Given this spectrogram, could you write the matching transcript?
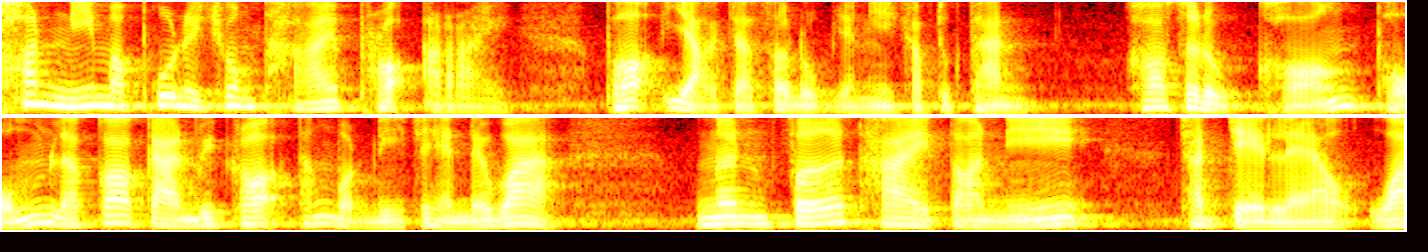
ท่อนนี้มาพูดในช่วงท้ายเพราะอะไร เพราะอยากจะสรุปอย่างนี้ครับทุกท่าน ข้อสรุปของผมแล้วก็การวิเคราะห์ทั้งหมดนี้จะเห็นได้ว่า เงินเฟ้อไทยตอนนี้ชัดเจนแล้วว่า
